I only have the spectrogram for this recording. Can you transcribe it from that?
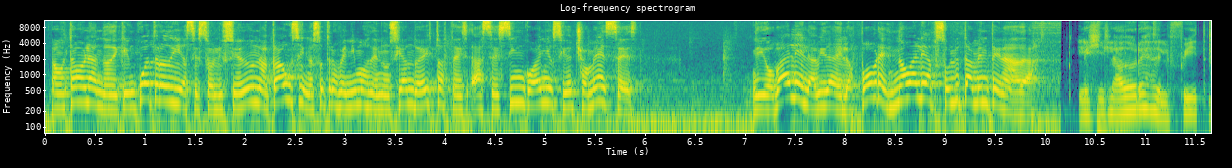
estamos hablando de que en cuatro días se solucionó una causa y nosotros venimos denunciando esto hasta hace cinco años y ocho meses. Digo, ¿vale la vida de los pobres? No vale absolutamente nada. Legisladores del FIT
